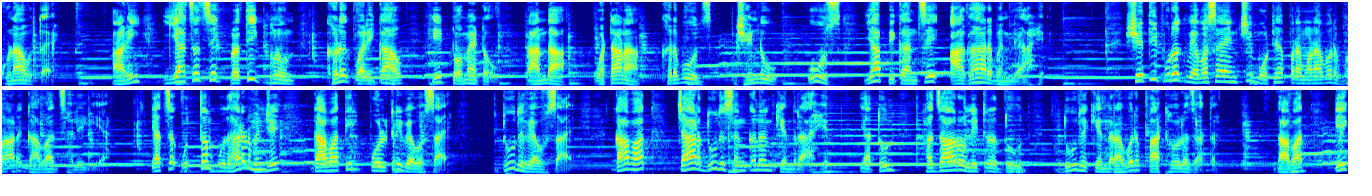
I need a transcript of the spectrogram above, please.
खुणावत आहे आणि याचंच एक प्रतीक म्हणून खडकवाडी गाव हे टोमॅटो कांदा वटाणा खरबूज झेंडू ऊस या पिकांचे आगार बनले आहे. शेतीपूरक व्यवसायांची मोठ्या प्रमाणावर वाढ गावात झालेली आहे. याचं उत्तम उदाहरण म्हणजे गावातील पोल्ट्री व्यवसाय दूध व्यवसाय. गावात चार दूध संकलन केंद्र आहेत. यातून हजारो लिटर दूध दूध केंद्रावर पाठवलं जातं. गावात एक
